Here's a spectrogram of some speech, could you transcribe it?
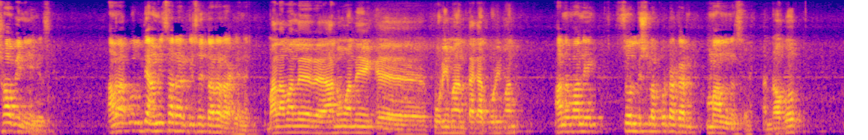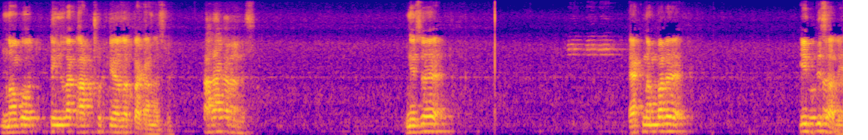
সবই নিয়ে গেছে। আমার বলতে আমি ছাড়া আর কিছুই তারা রাখে নাই। মালামালের আনুমানিক পরিমাণ টাকার পরিমাণ? আনুমানিক চল্লিশ লক্ষ টাকার মাল নেছে। আর নগদ? নগদ তিন লাখ আটষট্টি হাজার টাকা নেছে। নিচে এক নম্বরে ইদ্রিস আলী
